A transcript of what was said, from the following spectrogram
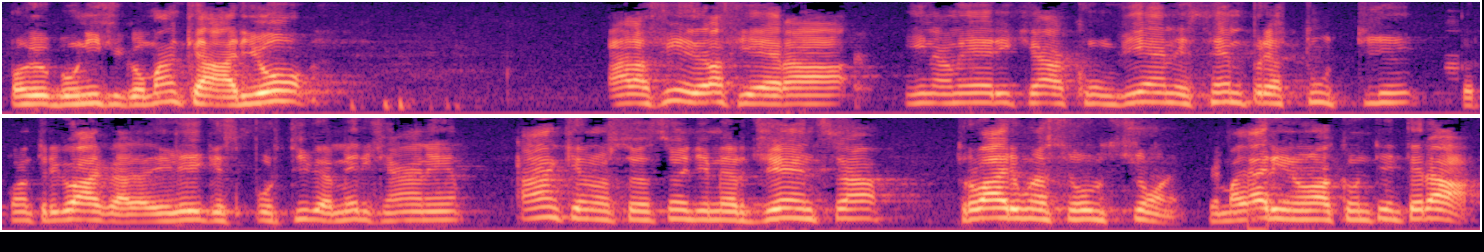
proprio bonifico bancario, alla fine della fiera in America conviene sempre a tutti, per quanto riguarda le leghe sportive americane, anche in una situazione di emergenza, trovare una soluzione che magari non accontenterà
